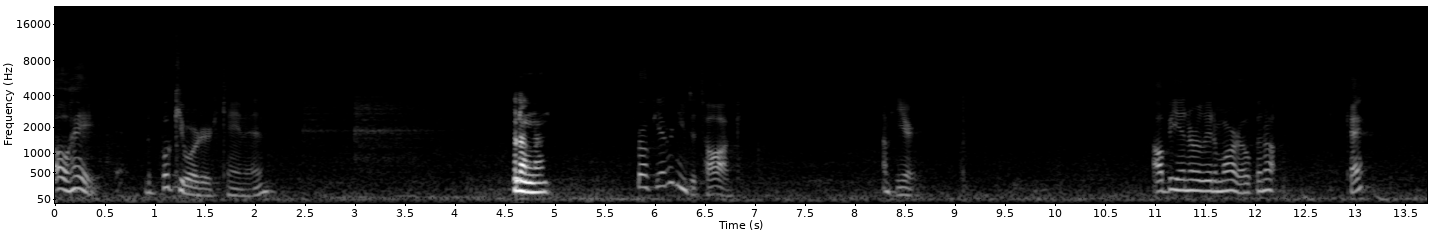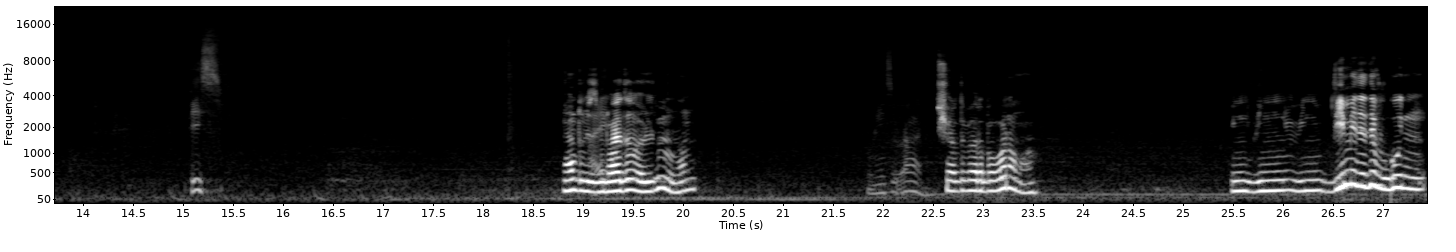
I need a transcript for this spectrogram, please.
Oh, hey, the book you ordered came in. Bu ne lan? Bro, if you ever need to talk, I'm here. I'll be in early tomorrow to open up. Okay? Peace. Ne oldu bizim. Raydal öldü mü lan? Who needs a ride? Dışarıda bir araba var ama. Win, win, win, win mi dedi, win,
